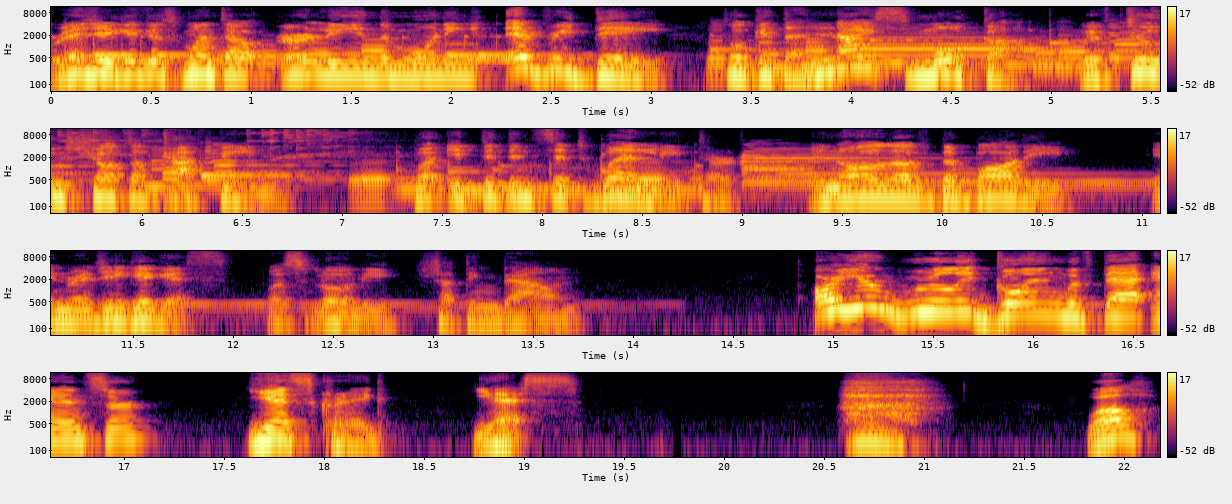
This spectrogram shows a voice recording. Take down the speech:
Regigigas went out early in the morning every day to get a nice mocha with two shots of caffeine. But it didn't sit well later, and all of the body in Regigigas was slowly shutting down. Are you really going with that answer? Yes, Craig. Yes. well,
